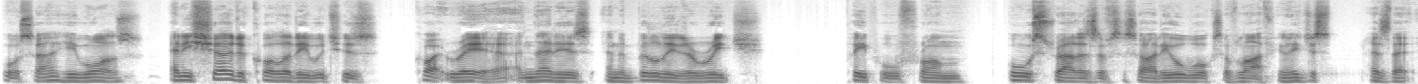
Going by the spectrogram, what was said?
or so, he was, and he showed a quality which is quite rare, and that is an ability to reach people from all stratas of society, all walks of life. You know, he just has that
